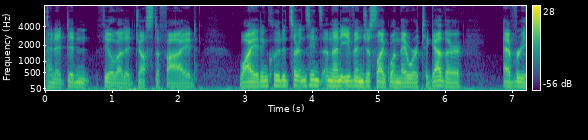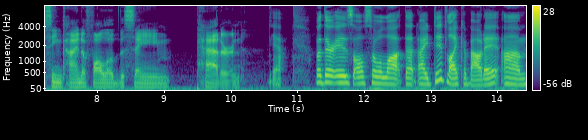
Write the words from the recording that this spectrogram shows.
And it didn't feel that it justified why it included certain scenes and then even just like when they were together every scene kind of followed the same pattern Yeah. But there is also a lot that I did like about it. Um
